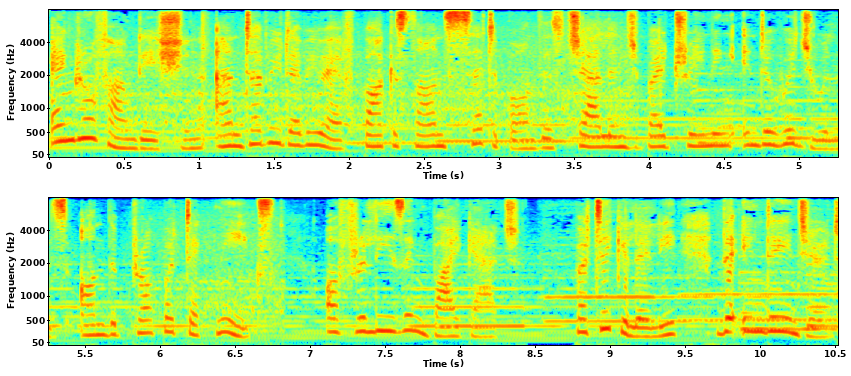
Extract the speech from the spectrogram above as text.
Engro Foundation and WWF Pakistan set upon this challenge by training individuals on the proper techniques of releasing bycatch, particularly the endangered,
